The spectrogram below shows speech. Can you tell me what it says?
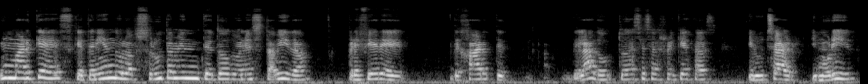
Un marqués que teniéndolo absolutamente todo en esta vida, prefiere dejar de, lado todas esas riquezas y luchar y morir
